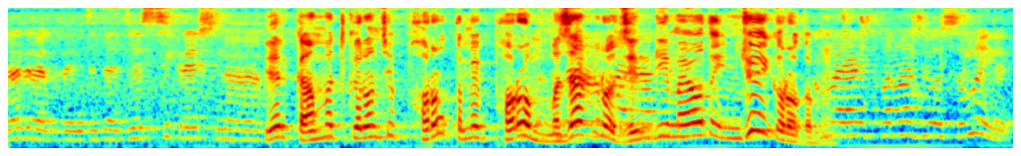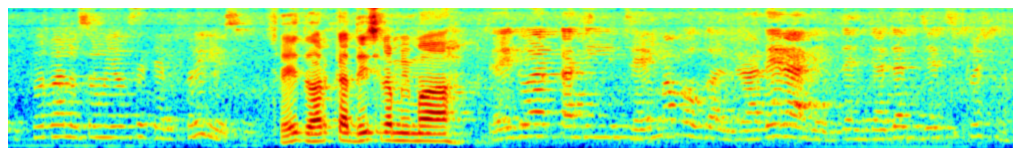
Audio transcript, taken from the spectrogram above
રાધે રાધે જય શ્રી કૃષ્ણ. યાર કામ જ કરવાનું છે ફરો તમે ફરો મજા કરો જિંદગીમાં આવ્યો તો એન્જોય કરો તમે. ફરવા જેવો સમય નથી. ફરવાનો સમય આવશે ત્યારે ફરી લઈશું. જય દ્વારકાધીશ રમીમાં. જય દ્વારકાધી જય માં મોગલ રાધે રાધે જય જય શ્રી કૃષ્ણ.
